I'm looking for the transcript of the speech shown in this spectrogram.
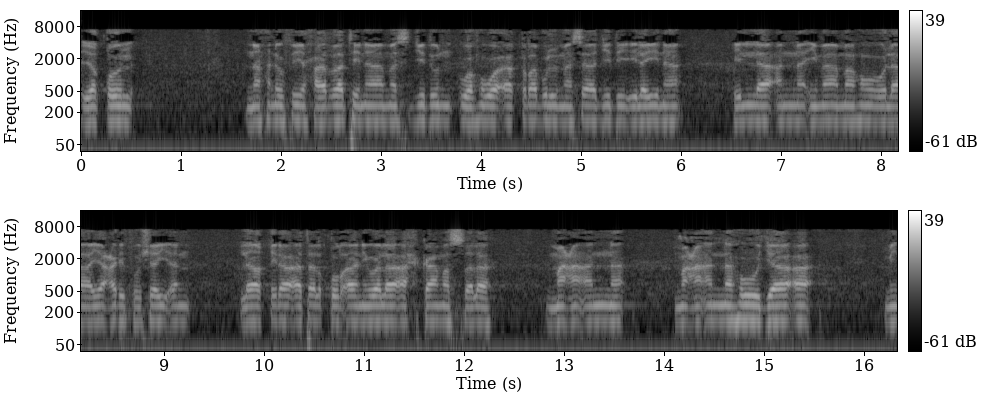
يقول نحن في حارتنا مسجد وهو أقرب المساجد إلينا إلا أن إمامه لا يعرف شيئا لا قراءة القرآن ولا أحكام الصلاة مع أن مع أنه جاء من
